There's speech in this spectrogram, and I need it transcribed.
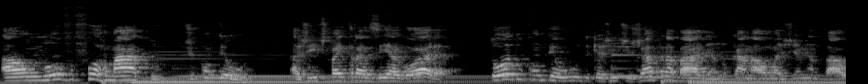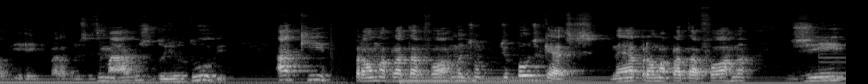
a um novo formato de conteúdo. A gente vai trazer agora todo o conteúdo que a gente já trabalha no canal Magia Mental e Reiki para Bruxas e Magos do YouTube aqui para uma plataforma de, um, de podcasts, né? para uma plataforma de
